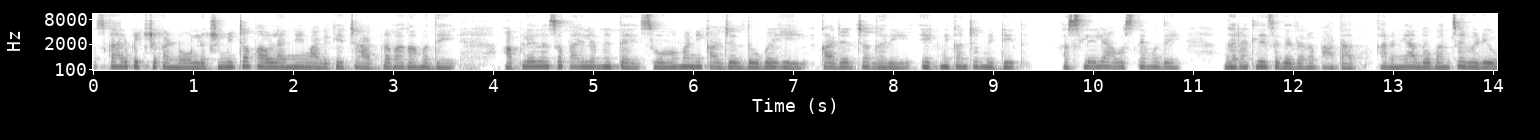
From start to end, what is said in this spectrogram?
नमस्कार प्रेक्षकांनो लक्ष्मीच्या पावलांनी मालिकेच्या आत भागामध्ये आपल्याला असं पाहायला मिळतंय सोहम आणि काजल दोघंही काजलच्या घरी एकमेकांच्या मिठीत असलेल्या अवस्थेमध्ये घरातले सगळेजण पाहतात. कारण या दोघांचा व्हिडिओ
